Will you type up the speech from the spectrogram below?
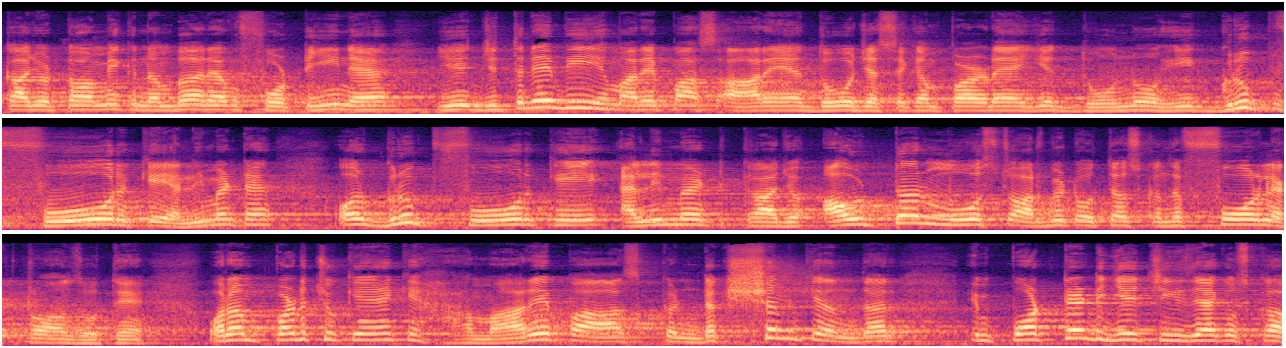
کا جو اٹامک نمبر ہے، وہ فورٹین ہے. یہ جتنے بھی ہمارے پاس آ رہے ہیں، دو جیسے کہ ہم پڑھ رہے ہیں، یہ دونوں ہی گروپ فور کے ایلیمنٹ ہیں. اور گروپ فور کے ایلیمنٹ کا جو آؤٹر موسٹ آربٹ ہوتا ہے، اس کے اندر فور الیکٹرانز ہوتے ہیں. اور ہم پڑھ چکے ہیں کہ ہمارے پاس کنڈکشن کے اندر امپورٹنٹ یہ چیز ہے کہ اس کا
